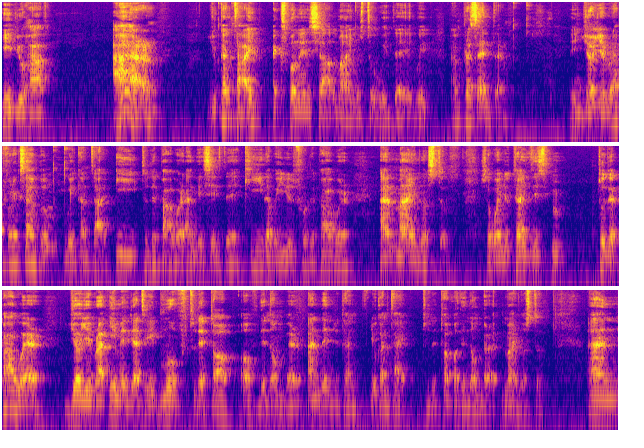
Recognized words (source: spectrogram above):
If you have r you can type exponential minus 2 with the with and press enter. In GeoGebra, for example, we can type e to the power, and this is the key that we use for the power, and minus 2. So when you type this to the power, GeoGebra immediately move to the top of the number and then you can you can type to the top of the number minus 2 and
